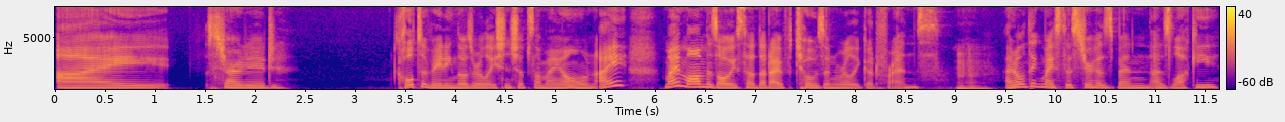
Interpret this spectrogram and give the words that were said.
I started cultivating those relationships on my own, I my mom has always said that I've chosen really good friends. hmm I don't think my sister has been as lucky,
